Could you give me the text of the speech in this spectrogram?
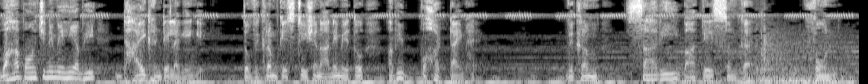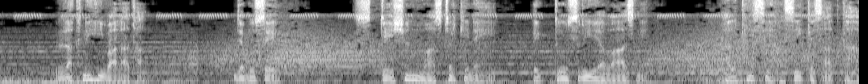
वहाँ पहुँचने में ही अभी ढाई घंटे लगेंगे। तो विक्रम के स्टेशन आने में तो अभी बहुत टाइम है। विक्रम सारी बातें सुनकर फ़ोन रखने ही वाला था, जब उसे स्टेशन मास्टर की नहीं, एक दूसरी आवाज़ ने हल्की सी हँसी के साथ कहा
